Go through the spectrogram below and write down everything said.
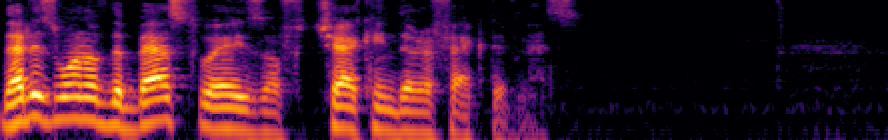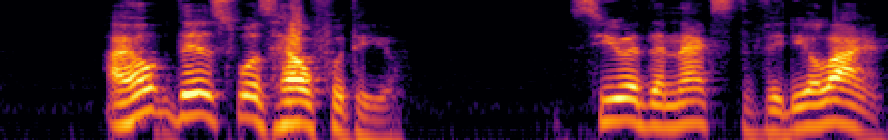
That is one of the best ways of checking their effectiveness. I hope this was helpful to you. See you at the next Video Lion.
